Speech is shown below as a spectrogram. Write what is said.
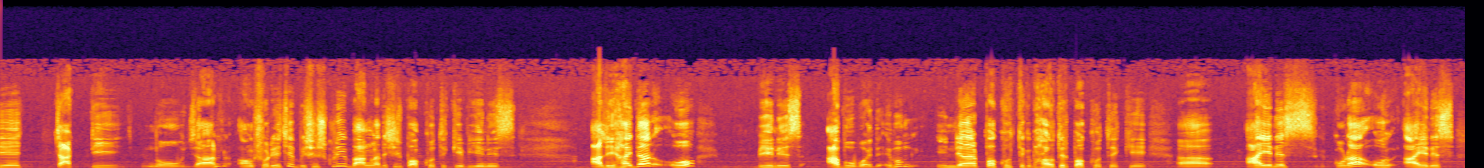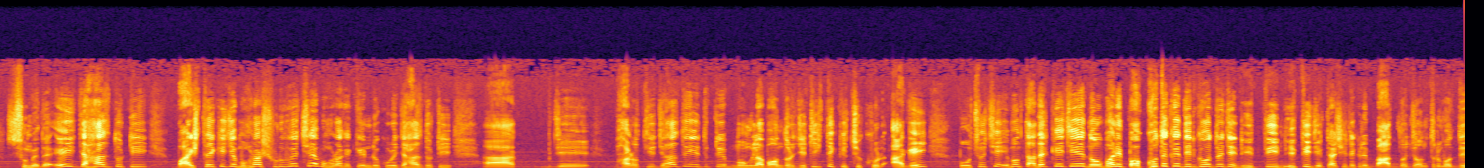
যে চারটি নৌযান অংশ নিয়েছে, বিশেষ করে বাংলাদেশের পক্ষ থেকে বিএনএস আলী হায়দার ও বিএনএস আবু বয়দ এবং ইন্ডিয়ার পক্ষ থেকে, ভারতের পক্ষ থেকে আইএনএস কোড়া ও আইএনএস সুমেদা। এই জাহাজ দুটি বাইশ তারিখে যে মহড়া শুরু হয়েছে, মহড়াকে কেন্দ্র করে জাহাজ দুটি যে ভারতীয় জাহাজ এই দুটি মোংলা বন্দর যেটিতে কিছুক্ষণ আগেই পৌঁছেছে এবং তাদেরকে যে নৌবাহিনীর পক্ষ থেকে দীর্ঘদিনের যে রীতি নীতি যেটা, সেটা খালি বাদ্যযন্ত্রের মধ্যে,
